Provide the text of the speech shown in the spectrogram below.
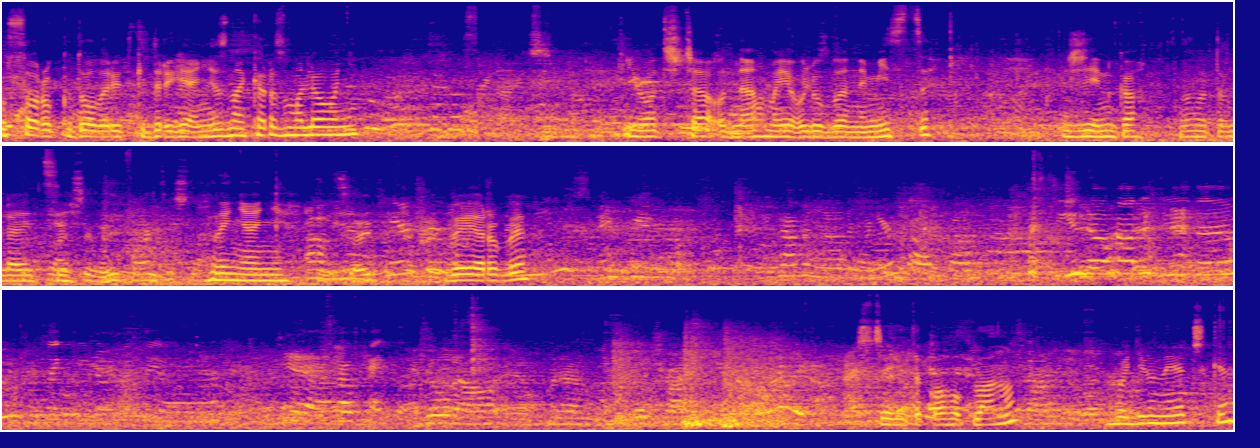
По 40 доларів такі дерев'яні знаки розмальовані. І от ще одне моє улюблене місце. Жінка виготовляє ці глиняні вироби. Ще є такого плану годівнички.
